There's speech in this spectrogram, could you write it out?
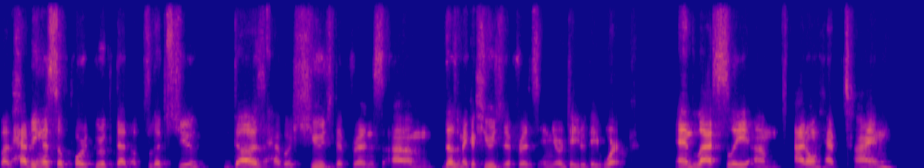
but having a support group that uplifts you does have a huge difference, um, does make a huge difference in your day-to-day work. And lastly, um, I don't have time.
